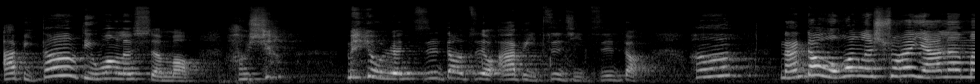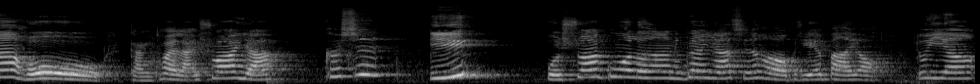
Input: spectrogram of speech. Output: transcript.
阿比到底忘了什么？好像没有人知道，只有阿比自己知道。啊，难道我忘了刷牙了吗？吼，赶快来刷牙。可是，咦，我刷过了啊！你看牙齿好洁白哦。对呀。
